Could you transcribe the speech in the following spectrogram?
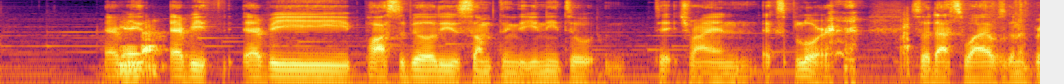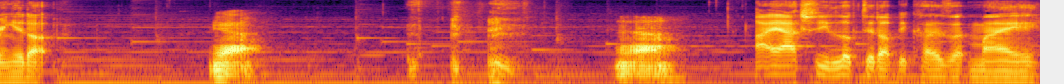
every Yeah. every every possibility is something that you need to, to try and explore so that's why i was going to bring it up yeah. yeah. i actually looked it up because my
